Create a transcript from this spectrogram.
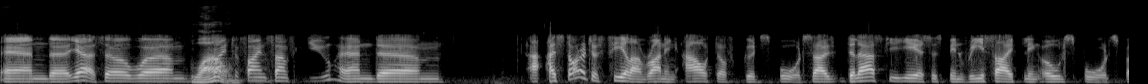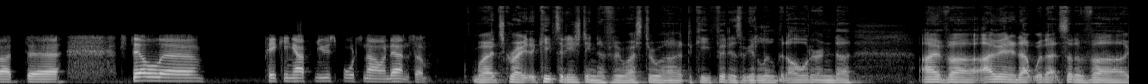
And uh, yeah, so um, wow. trying to find something new. And um, I, I started to feel I'm running out of good sports. I, the last few years has been recycling old sports, but uh, still uh, picking up new sports now and then. So. Well, it's great. It keeps it interesting for us to uh, to keep fit as we get a little bit older, and uh, I've uh, I've ended up with that sort of uh,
